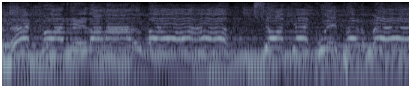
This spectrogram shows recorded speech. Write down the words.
Ed ecco arriva l'alba, so che è qui per me,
